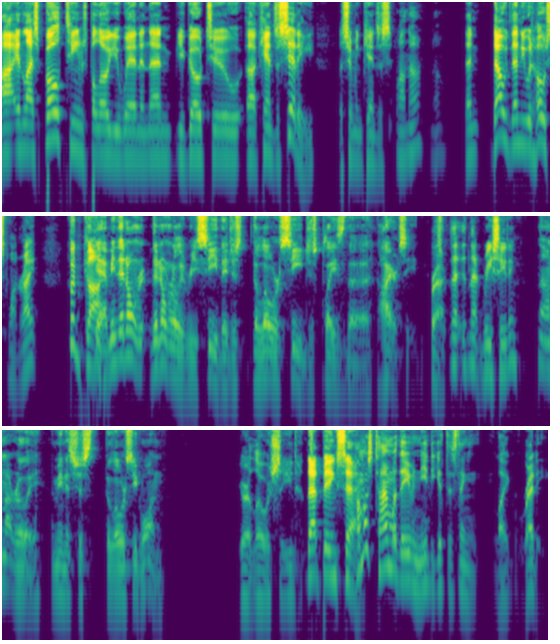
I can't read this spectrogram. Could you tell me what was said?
uh, unless both teams below you win, and then you go to uh, Kansas City, assuming Kansas. Well, no, no, then no, then you would host one, right? Good God! Yeah, I mean they don't they don't really reseed. They just the lower seed just plays the, the higher seed. Correct. That- Isn't that reseeding? No, not really. I mean it's just the lower seed won. You're at lower seed. That being said, How much time would they even need to get this thing like ready?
